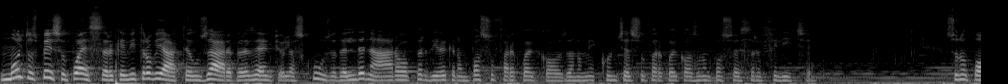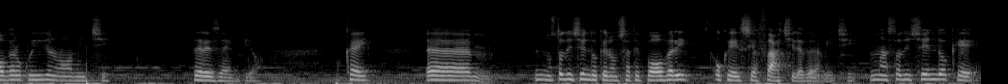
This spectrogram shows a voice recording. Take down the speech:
Molto spesso può essere che vi troviate a usare per esempio la scusa del denaro per dire che non posso fare qualcosa, non mi è concesso fare qualcosa, non posso essere felice. Sono povero quindi non ho amici, per esempio. Ok? Ehm, non sto dicendo che non siate poveri o che sia facile avere amici, ma sto dicendo che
